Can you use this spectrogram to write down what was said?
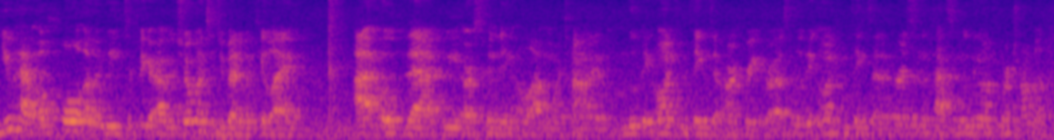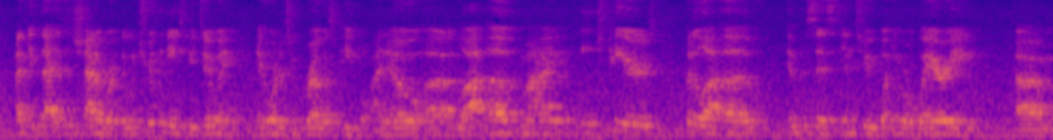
You have a whole other week to figure out what you're going to do better with your life. I hope that we are spending a lot more time moving on from things that aren't great for us, moving on from things that have hurt us in the past, and moving on from our trauma. I think that is the shadow work that we truly need to be doing in order to grow as people. I know a lot of my niche peers put a lot of emphasis into what you are wearing, um,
